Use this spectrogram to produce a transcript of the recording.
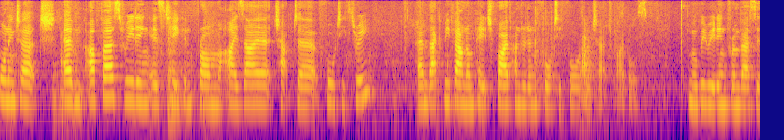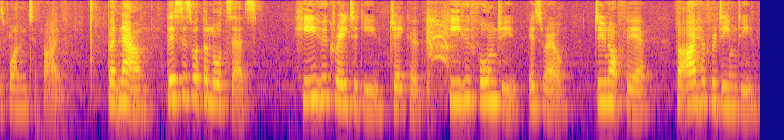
Morning, church. Um, our first reading is taken from Isaiah chapter 43. Um, that can be found on page 544 of your church Bibles. And we'll be reading from verses 1 to 5. But now, this is what the Lord says He who created you, Jacob, he who formed you, Israel, do not fear, for I have redeemed you.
